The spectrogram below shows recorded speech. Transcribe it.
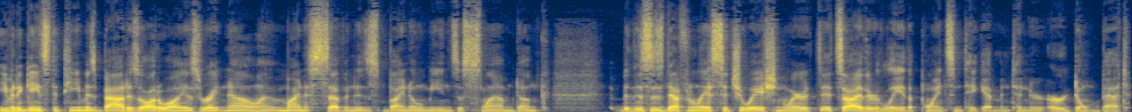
even against a team as bad as Ottawa is right now, uh, minus seven is by no means a slam dunk but this is definitely a situation where it's either lay the points and take Edmonton or, or don't bet.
